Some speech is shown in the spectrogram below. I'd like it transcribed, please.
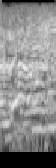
ألم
